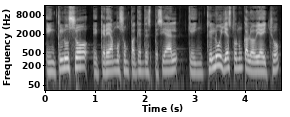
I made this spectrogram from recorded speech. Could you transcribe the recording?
e incluso eh, creamos un paquete especial que incluye, esto nunca lo había hecho,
